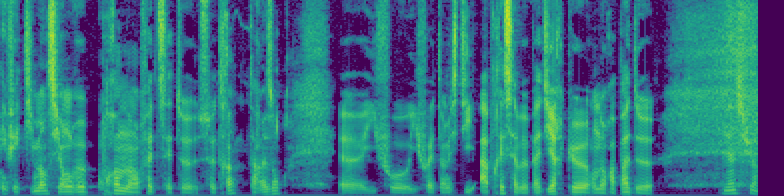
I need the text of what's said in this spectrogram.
effectivement, si on veut prendre en fait cette, ce train, tu as raison, euh, il, faut, il faut être investi. Après, ça ne veut pas dire qu'on n'aura pas de, Bien sûr.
